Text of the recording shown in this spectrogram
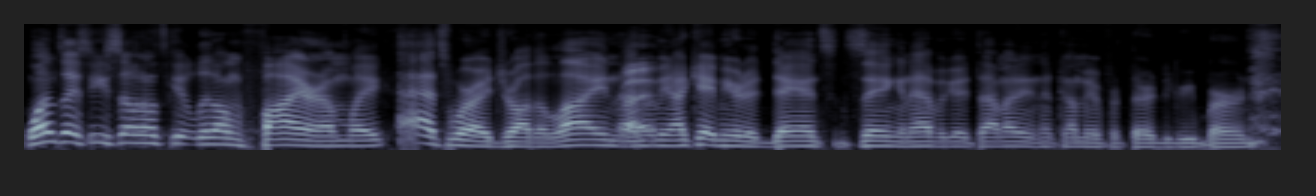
once I see someone else get lit on fire, I'm like, that's where I draw the line. I Right. mean, I came here to dance and sing and have a good time. I didn't come here for third degree burns.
